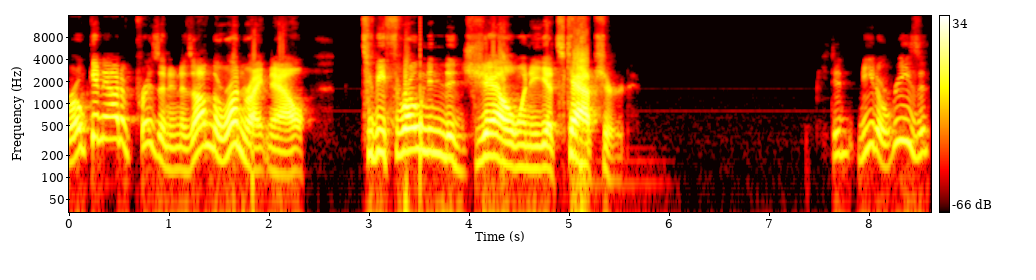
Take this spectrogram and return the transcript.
broken out of prison and is on the run right now, to be thrown into jail when he gets captured. He didn't need a reason.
